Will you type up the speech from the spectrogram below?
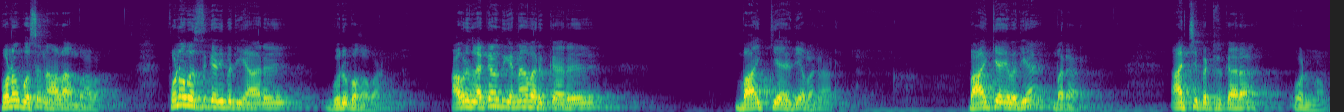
புனபசு நாலாம் பாவம். புனபசுக்கு அதிபதி யார்? குரு பகவான். அவர் லக்கணத்துக்கு என்னவா இருக்கார்? பாக்கியாதிபதியாக வர்றார். பாக்கியாதிபதியாக வர்றார். ஆட்சி பெற்றிருக்காரா? ஒன்றும்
